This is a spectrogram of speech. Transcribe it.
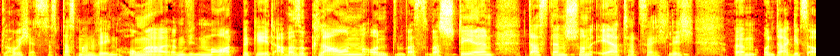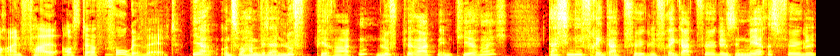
glaube ich jetzt, dass, dass man wegen Hunger irgendwie einen Mord begeht, aber so klauen und was, was stehlen, das denn schon eher tatsächlich. Ähm, und da gibt es auch einen Fall aus der Vogelwelt. Ja, und zwar haben wir da Luftpiraten, Luftpiraten im Tierreich. Das sind die Fregattvögel. Fregattvögel sind Meeresvögel,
